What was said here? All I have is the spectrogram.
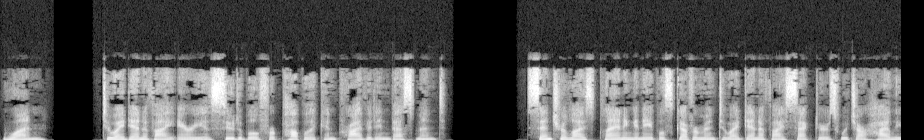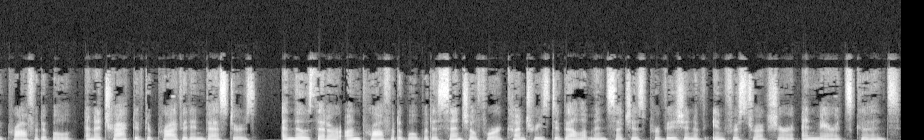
1 to identify areas suitable for public and private investment. Centralized planning enables government to identify sectors which are highly profitable and attractive to private investors, and those that are unprofitable but essential for a country's development, such as provision of infrastructure and merits goods.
